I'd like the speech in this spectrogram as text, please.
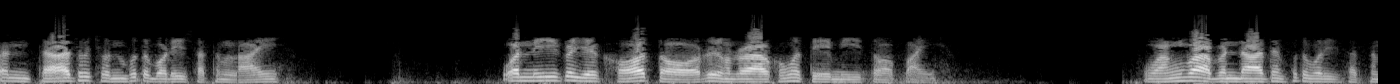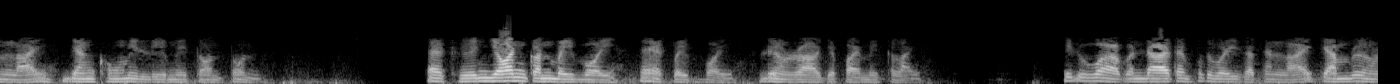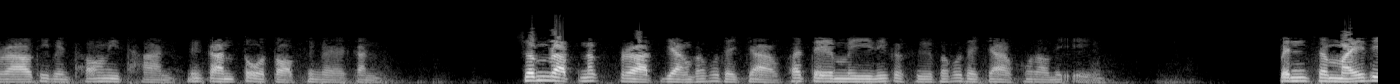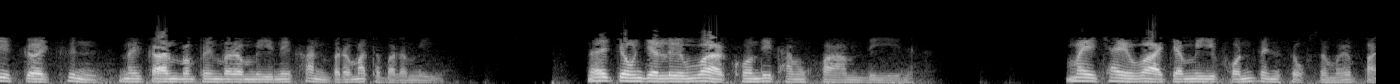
ท่านสาธุชนพุทธบริษัททั้งหลาย วันนี้ก็จะขอต่อเรื่องราวของพระเตมีต่อไป หวังว่าบรรดาท่านพุทธบริษัททั้งหลายยังคงไม่ลืมในตอนต้น แต่คืนย้อนกันบ่อยๆ แทรกบ่อยๆ เรื่องราวจะไปไม่ไกล คิดว่าบรรดาท่านพุทธบริษัททั้งหลายจำเรื่องราวที่เป็นท้องนิทานในการโต้ตอบซึ่งกันและกันสำหรับนักปราชญ์อย่างพระพุทธเจ้า พระเตมีนี้ก็คือพระพุทธเจ้าของเรานี่เอง เป็นสมัยที่เกิดขึ้นในการบำเพ็ญบารมีในขั้นปรมัตถบารมีในจงอย่าลืมว่าคนที่ทำความดีเนี่ย ไม่ใช่ว่าจะมีผลเป็นสุขเสมอไป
